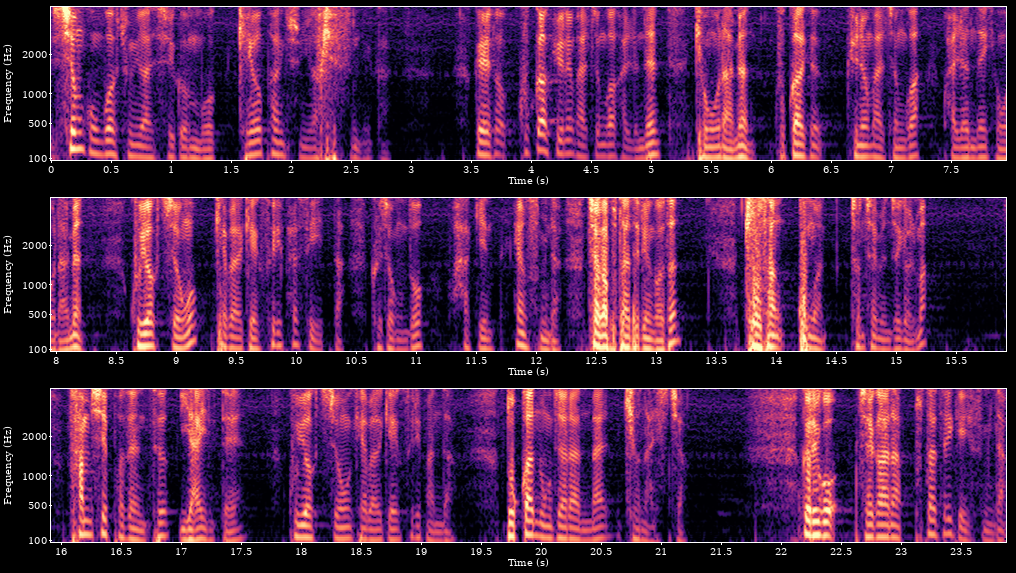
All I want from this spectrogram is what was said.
시험 공부가 중요하시고 뭐 개업하는 게 중요하겠습니까? 그래서 국가 균형 발전과 관련된 경우라면 국가 균형 발전과 관련된 경우라면 구역 지정 후 개발 계획 수립할 수 있다. 그 정도 확인해 놓습니다. 제가 부탁드린 것은 주상 공원 전체 면적이 얼마? 30% 이하인 때 구역 지정 후 개발 계획 수립한다. 녹과 농자라는 말 기억나시죠? 그리고 제가 하나 부탁드릴 게 있습니다.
